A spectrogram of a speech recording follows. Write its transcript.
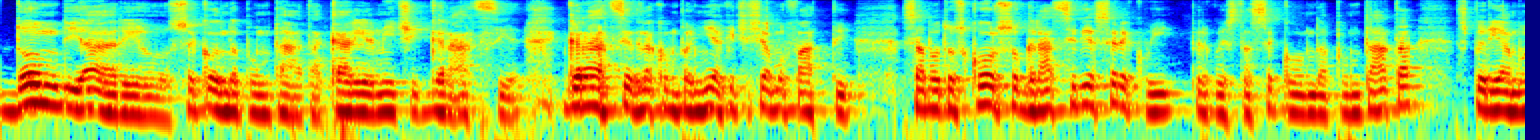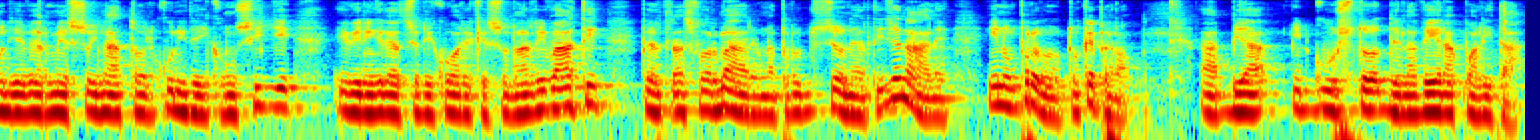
Don Diario, seconda puntata. Cari amici, grazie. Grazie della compagnia che ci siamo fatti sabato scorso. Grazie di essere qui per questa seconda puntata. Speriamo di aver messo in atto alcuni dei consigli e vi ringrazio di cuore che sono arrivati per trasformare una produzione artigianale in un prodotto che però abbia il gusto della vera qualità.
